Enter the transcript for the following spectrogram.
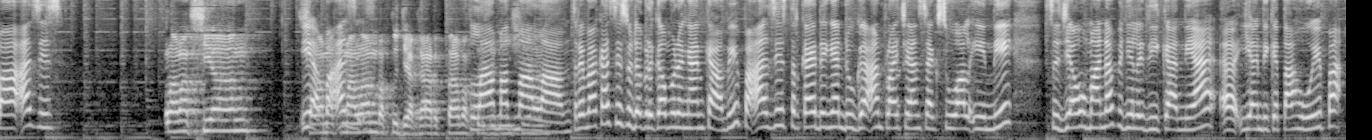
Pak Aziz. Selamat siang Iya, Selamat Pak Aziz. malam waktu Jakarta, waktu Selamat Indonesia. malam. Terima kasih sudah bergabung dengan kami, Pak Aziz, terkait dengan dugaan pelecehan seksual ini. Sejauh mana penyelidikannya eh, yang diketahui, Pak?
